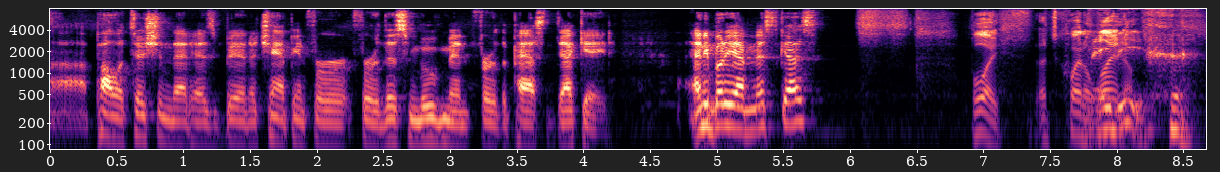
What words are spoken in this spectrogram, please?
uh, politician that has been a champion for, for this movement for the past decade. Anybody I missed, guys? Boy, that's quite a Maybe. lineup.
